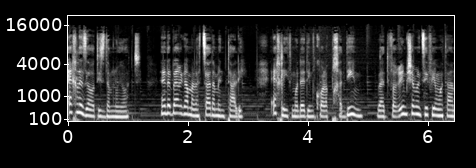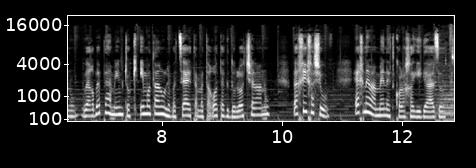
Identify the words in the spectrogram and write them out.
איך לזהות הזדמנויות. נדבר גם על הצד המנטלי, איך להתמודד עם כל הפחדים והדברים שמציפים אותנו, והרבה פעמים תוקעים אותנו לבצע את המטרות הגדולות שלנו, והכי חשוב, איך נממן את כל החגיגה הזאת.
